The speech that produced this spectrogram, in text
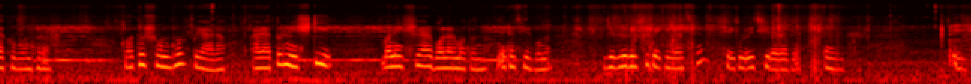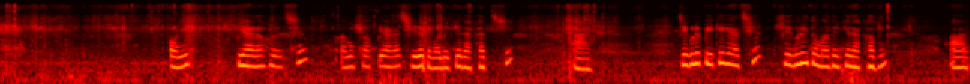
দেখো বন্ধুরা, কত সুন্দর পেয়ারা। আর এত মিষ্টি মানে সে আর বলার মতন না, এটা ছিঁড়বো না। যেগুলো বেশি পেকে গেছে, সেগুলোই ছিঁড়ে নেব। অনেক পেয়ারা হয়েছে। আমি সব পেয়ারা ছিঁড়ে তোমাদেরকে দেখাচ্ছি। আর যেগুলো পেকে গেছে, সেগুলোই তোমাদেরকে দেখাবো। আর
